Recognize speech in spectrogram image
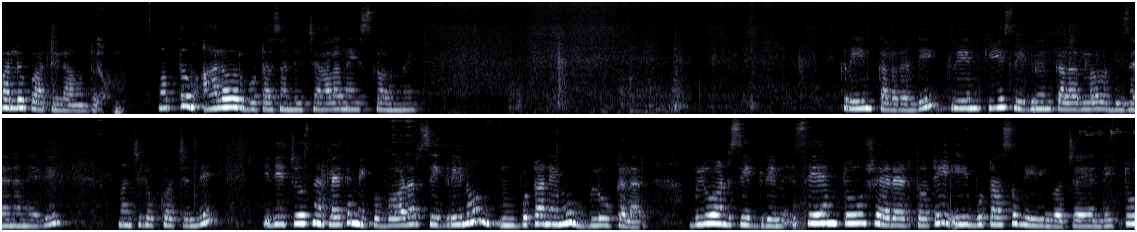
పళ్ళు పార్ట్ ఇలా ఉంటుంది మొత్తం ఆల్ ఓవర్ బుటాస్ అండి. చాలా నైస్గా ఉన్నాయి. క్రీమ్ కలర్ అండి. క్రీమ్కి సీ గ్రీన్ కలర్లో డిజైన్ అనేది మంచి లుక్ వచ్చింది. ఇది చూసినట్లయితే మీకు బార్డర్ సీ గ్రీను బుటానేమో blue colour. Blue and sea green. Same two shaded తోటి ఈ బుటాస్ వీవింగ్ వచ్చాయండి. టూ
